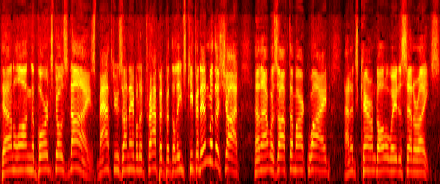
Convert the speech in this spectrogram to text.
Down along the boards goes Knies. Matthews unable to trap it, but the Leafs keep it in with a shot, and that was off the mark wide, and it's caromed all the way to center ice.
